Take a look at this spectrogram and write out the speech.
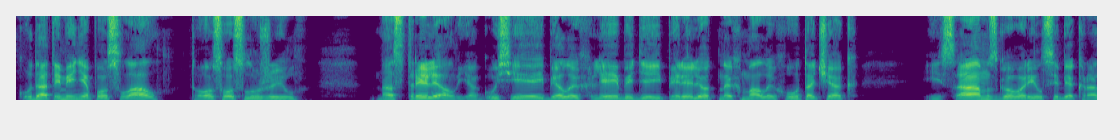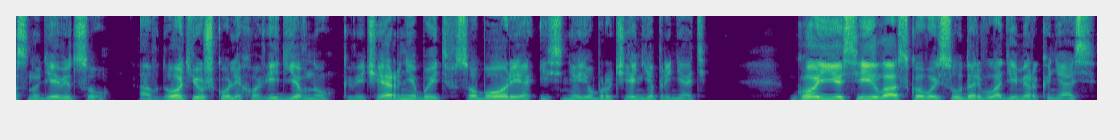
Куда ты меня послал, то сослужил. Настрелял я гусей, белых лебедей, перелетных малых уточек, и сам сговорил себе красную девицу, Авдотьюшку Лиховидьевну, к вечерне быть в соборе и с ней обрученье принять. Гой еси, ласковый сударь Владимир князь!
